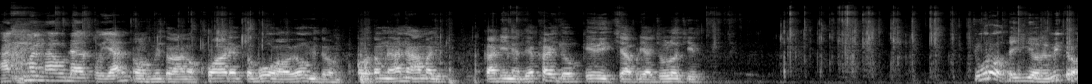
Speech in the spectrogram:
આંખમાં ના ઉડાડતો યાર. ઓ મિત્રો આનો ખોવાડ એક તો બહુ આવે હો મિત્રો. હવે તમને આને આમાં જ કાઢીને દેખાડી દઉં કેવી છે આપણી આ ઝોલો ચીપ ચૂરો થઈ ગયો મિત્રો.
